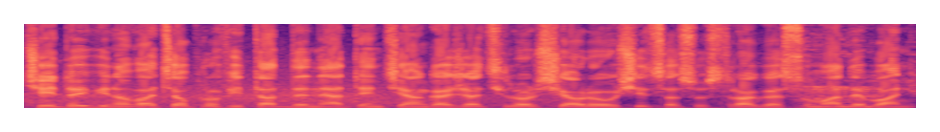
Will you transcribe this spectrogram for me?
Cei doi vinovați au profitat de neatenția angajaților și au reușit să sustragă suma de bani.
